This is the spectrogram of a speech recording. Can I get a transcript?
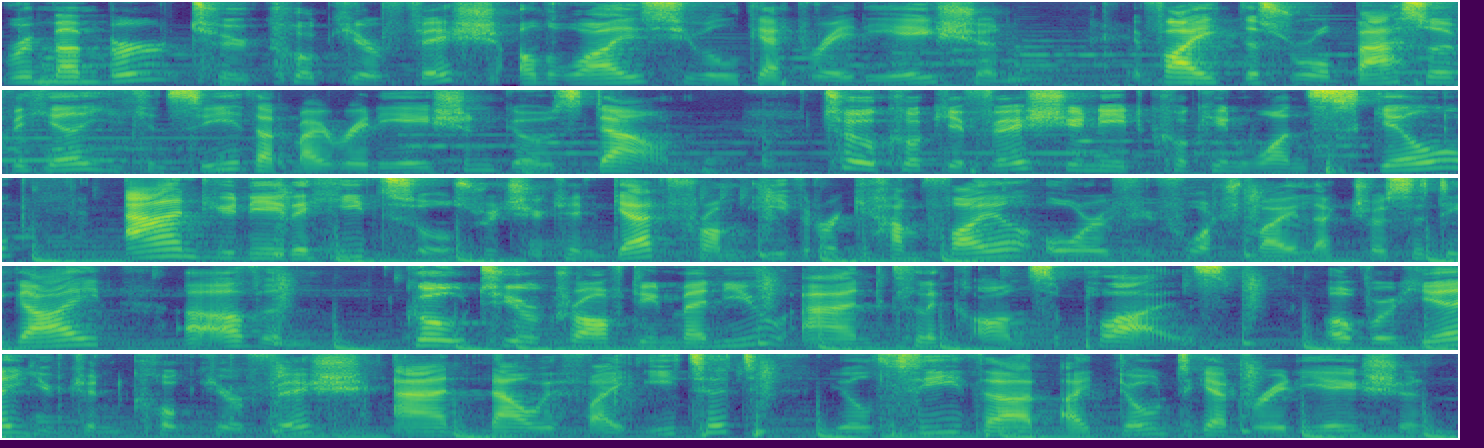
Remember to cook your fish, otherwise you will get radiation. If I eat this raw bass over here, you can see that my radiation goes down. To cook your fish, you need cooking one skill, and you need a heat source, which you can get from either a campfire or if you've watched my electricity guide, a oven. Go to your crafting menu and click on supplies. Over here, you can cook your fish, and now if I eat it, you'll see that I don't get radiation.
